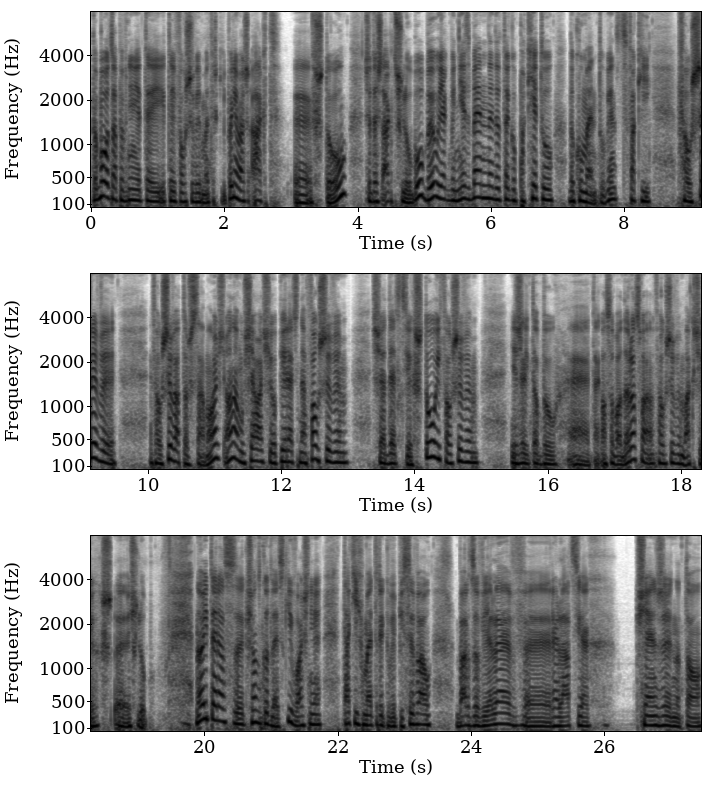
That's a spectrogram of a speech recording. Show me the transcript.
To było zapewnienie tej, tej fałszywej metryki, ponieważ akt e, chrztu, czy też akt ślubu był jakby niezbędny do tego pakietu dokumentu, więc taki fałszywy, fałszywa tożsamość, ona musiała się opierać na fałszywym świadectwie chrztu i fałszywym, jeżeli to był e, tak, osoba dorosła, fałszywym akcie e, ślubu. No i teraz e, ksiądz Godlewski właśnie takich metryk wypisywał bardzo wiele w relacjach księży, no to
